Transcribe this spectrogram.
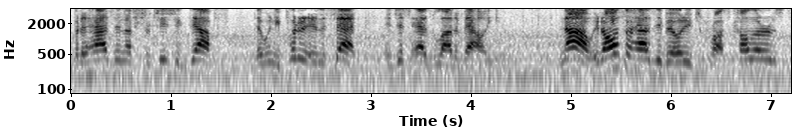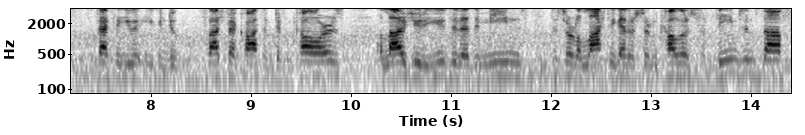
but it has enough strategic depth that when you put it in a set, it just adds a lot of value. Now, it also has the ability to cross colors. The fact that you, you can do flashback costs of different colors allows you to use it as a means to sort of lock together certain colors for themes and stuff.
